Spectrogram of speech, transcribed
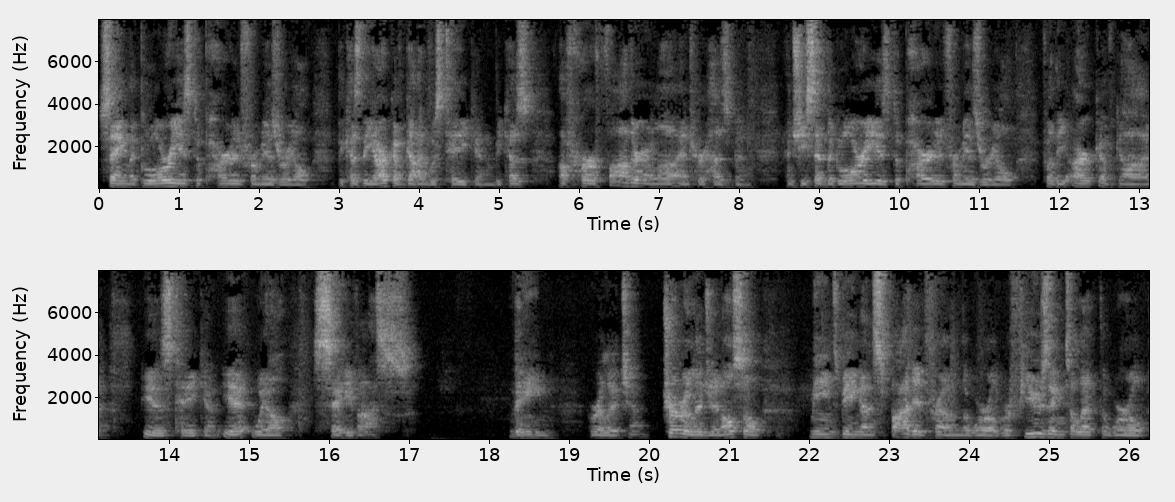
saying, The glory is departed from Israel, because the ark of God was taken, because of her father in law and her husband. And she said, The glory is departed from Israel, for the ark of God is taken. It will save us. Vain religion. True religion also means being unspotted from the world, refusing to let the world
